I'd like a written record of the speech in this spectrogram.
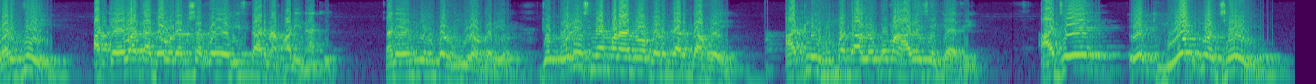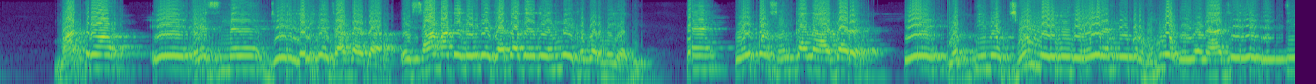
વર્ધી આ કહેવાતા ગૌ રક્ષકોએ વિસ્તારના ફાડી નાખી અને એમની ઉપર હુમલો કર્યો. જો પોલીસને પણ આ ન ગણકારતા હોય, આટલી હિંમત આ લોકોમાં આવે છે ક્યાંથી? આજે એક યુવકનો જીવ માત્ર એ ભેંસને જે લઈને જતા હતા, એ શા માટે લઈને જતા હતા એ એમને ખબર નહીં હતી. પણ કોઈ પણ શંકાના આધારે એ વ્યક્તિનો જીવ લઈ લીધો એ એમની ઉપર હુમલો કર્યો અને આજે એ વ્યક્તિ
